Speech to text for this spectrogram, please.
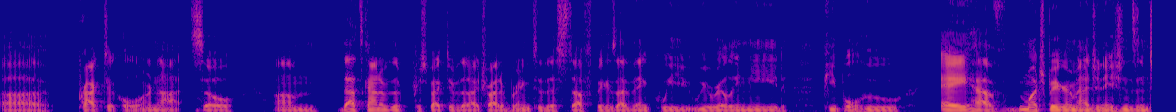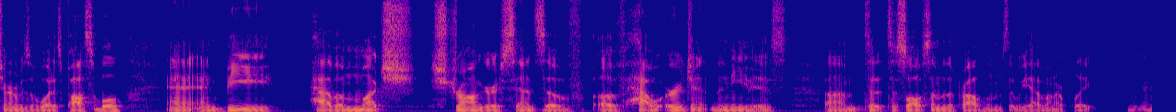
uh, practical or not. So um, that's kind of the perspective that I try to bring to this stuff because I think we we really need people who a have much bigger imaginations in terms of what is possible, and, and b have a much stronger sense of of how urgent the need is um, to to solve some of the problems that we have on our plate. Mm-hmm.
